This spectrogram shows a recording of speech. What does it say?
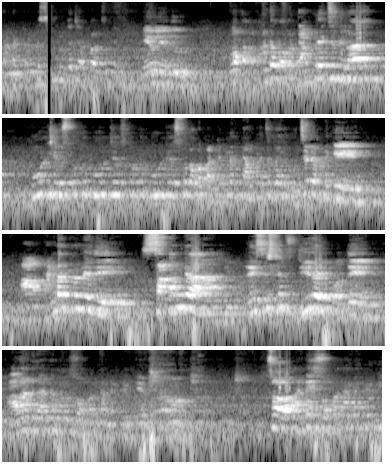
conductor అంటే సింపుల్గా చెప్పాల్సింది. ఏం లేదు. ఒక అంటే ఒక టెంపరేచర్ ఇలా కూల్ చేసుకుంటూ కూల్ చేసుకుంటూ కూల్ చేసుకుంటూ ఒక పర్టికులర్ టెంపరేచర్ దగ్గరికి వచ్చేటప్పటికి ఆ కండక్టర్ అనేది సడన్గా రెసిస్టెన్స్ జీరో అయిపోద్ది అలాంటి దాన్ని మనం సూపర్ కండక్టివిటీ అంటాం సో అంటే super conductivity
